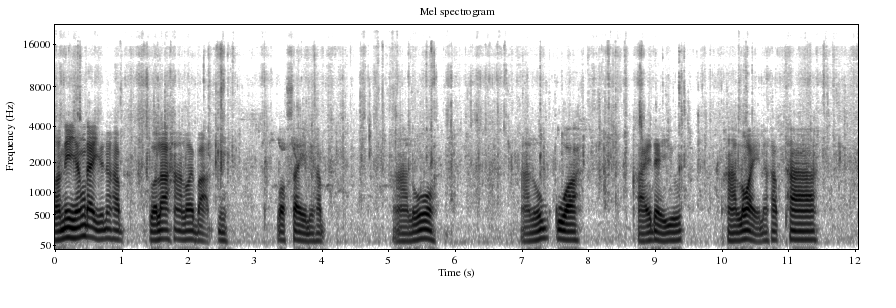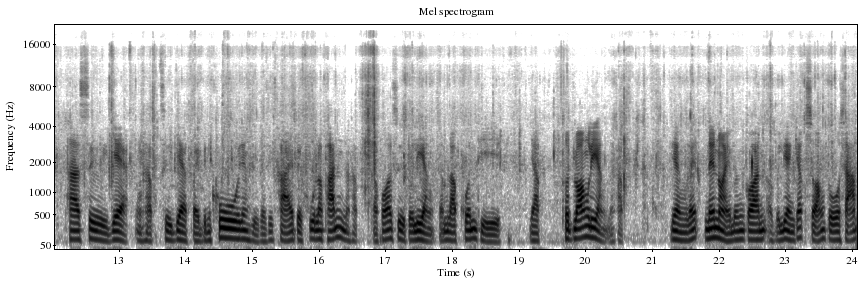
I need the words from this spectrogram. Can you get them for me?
ตอนนี้ยังได้อยู่นะครับ ตัวละห้าร้อยบาทนี่บอกใส่นี่ครับห้าโลห้าโลกลัวขายได้อยู่ห้าร้อยนะครับถ้าถ้าซื้อแยกนะครับซื้อแยกไปเป็นคู่ยังสิก็สิขายไปคู่ละพันนะครับก็เพราะซื้อไปเลี้ยงสำหรับคนที่อยากทดลองเลี้ยงนะครับเลี้ยงเล็กหน่อยเบิ่งก่อนเอาไปเลี้ยงจักสองตัวสาม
